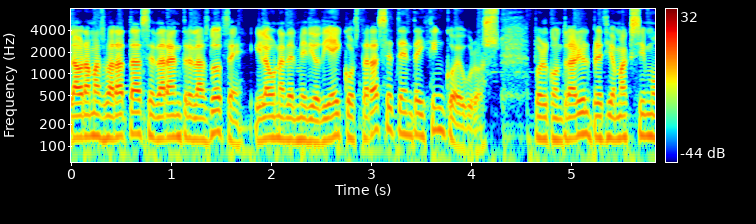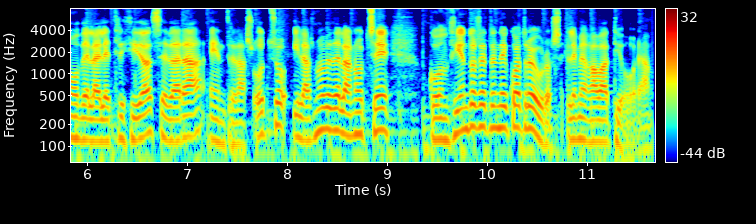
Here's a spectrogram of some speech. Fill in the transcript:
La hora más barata se dará entre las 12 y la 1 del mediodía y costará 75 euros. Por el contrario, el precio máximo de la electricidad se dará entre las 8 y las 9 de la noche con 174 euros el megavatio hora.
